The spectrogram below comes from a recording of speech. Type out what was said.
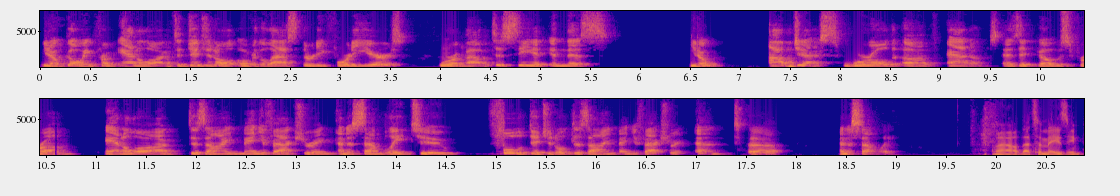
you know, going from analog to digital over the last 30, 40 years. We're mm-hmm. about to see it in this, you know, objects world of atoms as it goes from analog design, manufacturing, and assembly to full digital design, manufacturing, and uh, and assembly. Wow, that's amazing.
